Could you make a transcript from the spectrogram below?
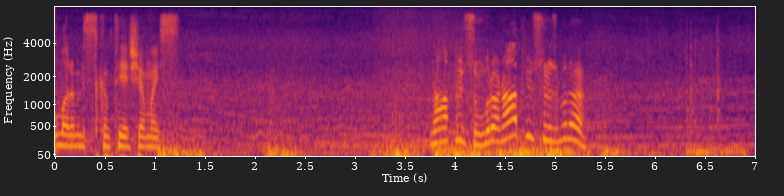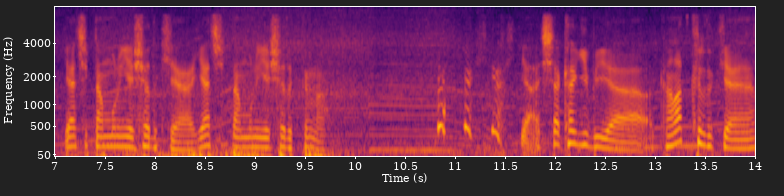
Umarım bir sıkıntı yaşamayız. Ne yapıyorsun bro? Ne yapıyorsunuz bro? Gerçekten bunu yaşadık ya. Gerçekten bunu yaşadık değil mi? ya şaka gibi ya. Kanat kırdık ya.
